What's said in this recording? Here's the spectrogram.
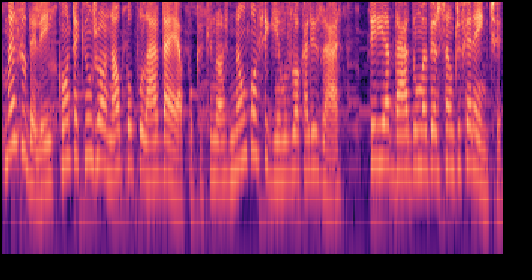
Mas o Delay conta que um jornal popular da época, que nós não conseguimos localizar, teria dado uma versão diferente.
